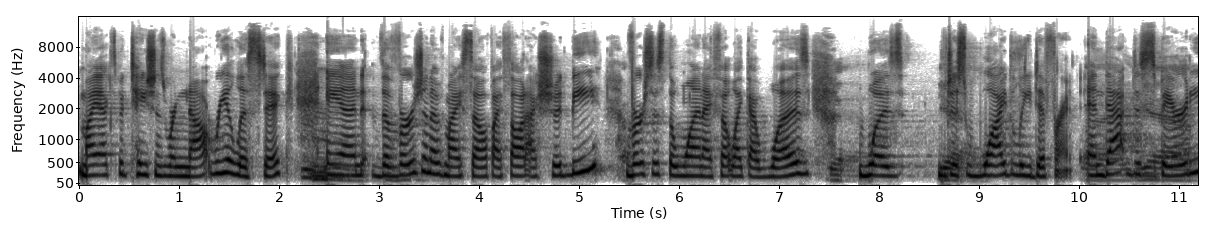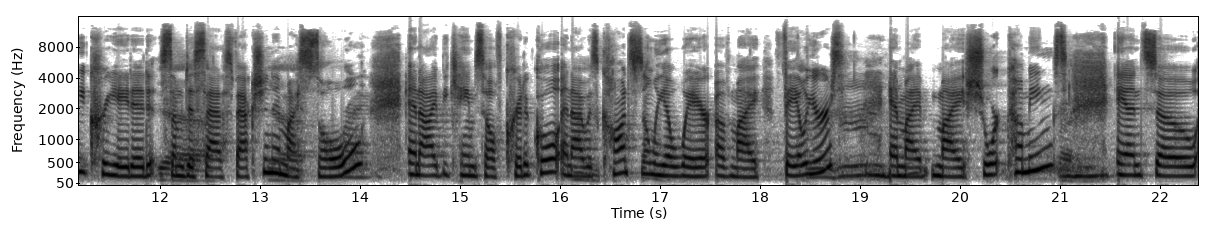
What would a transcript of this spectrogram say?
my expectations were not realistic. Mm-hmm. And the version of myself I thought I should be versus the one I felt like I was was just widely different. And that disparity created some Yeah. dissatisfaction in my soul. And I became self critical and I was mm. constantly aware of my failures mm-hmm. and my, my shortcomings. And so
